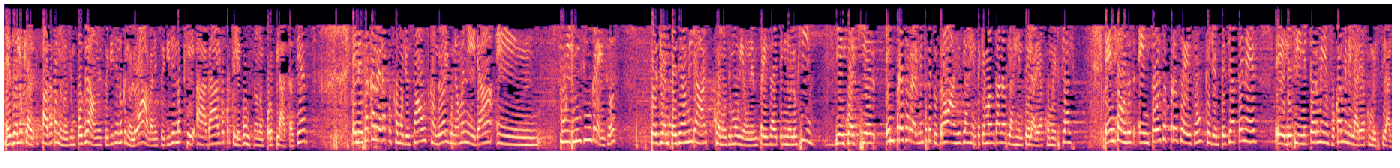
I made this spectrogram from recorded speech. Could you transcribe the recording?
Eso es lo que pasa cuando uno hace un posgrado. No estoy diciendo que no lo hagan, estoy diciendo que haga algo porque le gusta, no por plata, ¿cierto? En esa carrera, pues como yo estaba buscando de alguna manera eh, subir mis ingresos, pues yo empecé a mirar cómo se movía una empresa de tecnología. Y en cualquier empresa realmente que tú trabajes, la gente que más gana es la gente del área comercial. Entonces, en todo ese proceso que yo empecé a tener, eh, decidí meterme y enfocarme en el área comercial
